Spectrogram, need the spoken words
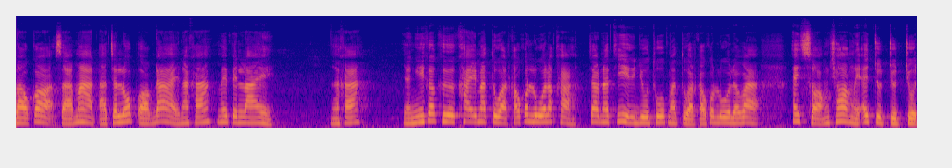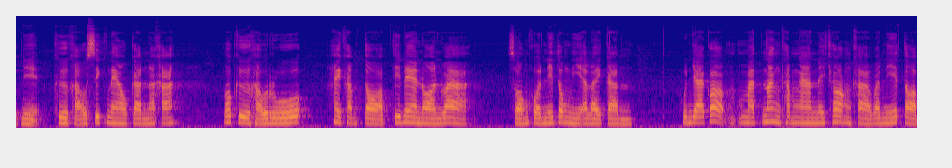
เราก็สามารถอาจจะลบออกได้นะคะ ไม่เป็นไรนะคะ อย่างนี้ก็คือใครมาตรวจเขาก็รู้แล้วค่ะ เจ้าหน้าที่ YouTube มาตรวจเขาก็รู้แล้วว่า ไอ้สองช่องนี่ไอ้จุดจุดจุดนี่คือเขาซิกแนวกันนะคะ ก็คือเขารู้ให้คำตอบที่แน่นอนว่าสองคนนี้ต้องมีอะไรกัน คุณยายก็มานั่งทำงานในช่องค่ะ วันนี้ตอบ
